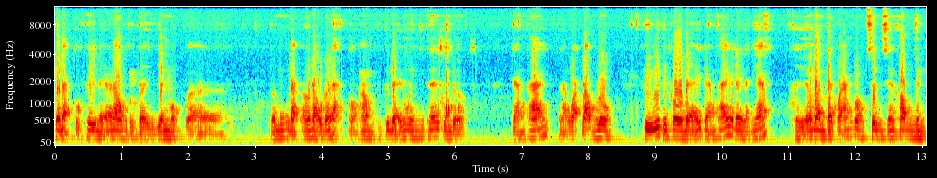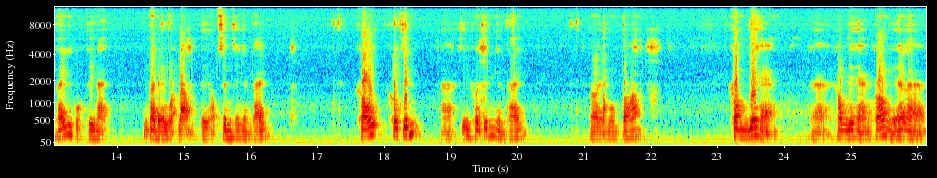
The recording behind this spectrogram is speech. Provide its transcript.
tôi đặt cuộc thi này ở đâu thì tùy danh mục uh, tôi muốn đặt ở đâu đó đặt còn không thì cứ để nguyên như thế cũng được. Trạng thái là hoạt động luôn. Khi quý thầy cô để trạng thái ở đây là nháp thì ở bên tài khoản của học sinh sẽ không nhìn thấy cái cuộc thi này. Chúng ta để hoạt động thì học sinh sẽ nhìn thấy. Khối khối chính à, chỉ khối chính nhìn thấy. Rồi môn toán. Không giới hạn. À, không giới hạn có nghĩa là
